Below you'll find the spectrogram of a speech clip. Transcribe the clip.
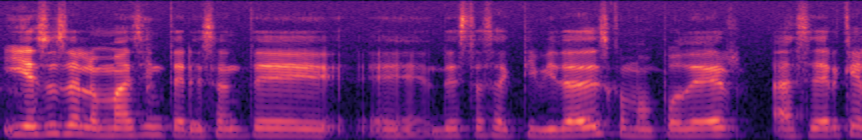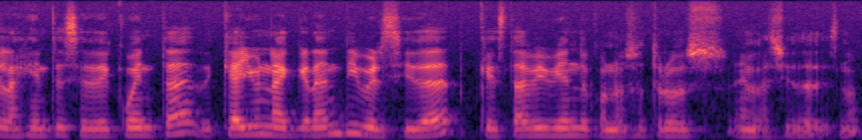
Y eso es de lo más interesante eh, de estas actividades, como poder hacer que la gente se dé cuenta de que hay una gran diversidad que está viviendo con nosotros en las ciudades, ¿no?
